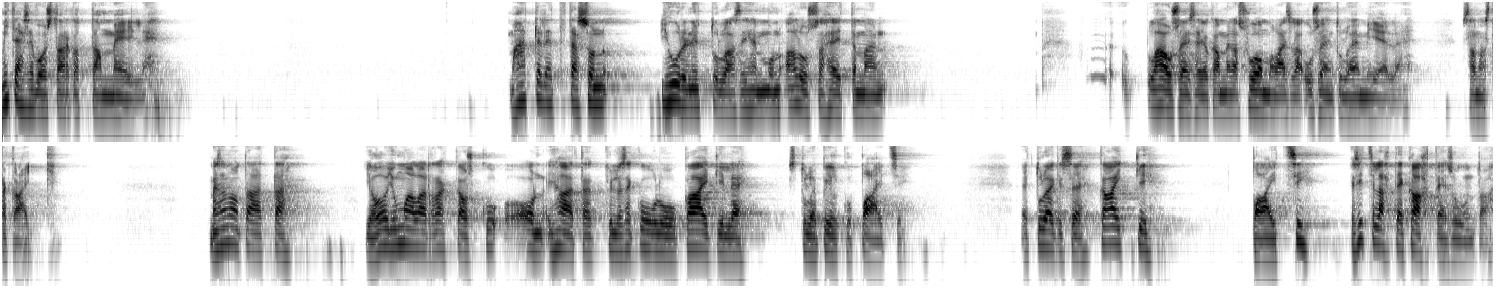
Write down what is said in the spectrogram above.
mitä se voisi tarkoittaa meille? Mä ajattelen, että tässä on juuri nyt tullaan siihen mun alussa heittämään lauseeseen, joka meillä suomalaisilla usein tulee mieleen, sanasta kaikki. Me sanotaan, että joo, Jumalan rakkaus on ihan, että kyllä se kuuluu kaikille, se tulee pilkku paitsi. Että tuleekin se kaikki paitsi, ja sitten se lähtee kahteen suuntaan.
